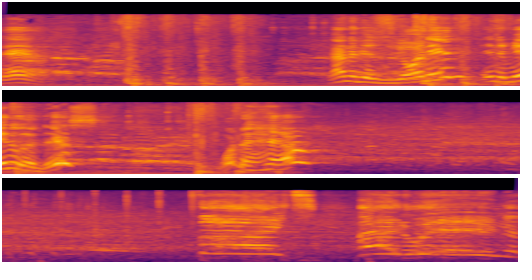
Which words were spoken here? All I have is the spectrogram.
Damn. That nigga's yawning in the middle of this? What the hell? Fight and win!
